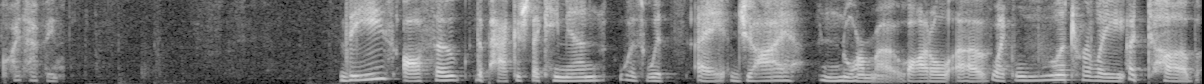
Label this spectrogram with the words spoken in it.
Quite happy. These also, the package that came in was with a ginormo bottle of like literally a tub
